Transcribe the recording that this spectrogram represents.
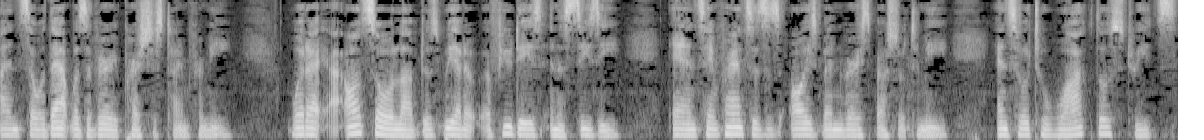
And so that was a very precious time for me. What I also loved was we had a, a few days in Assisi and St. Francis has always been very special to me. And so to walk those streets,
